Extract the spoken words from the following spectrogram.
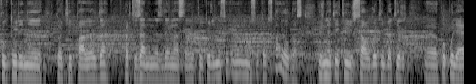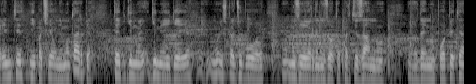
kultūrinį tokį paveldą partizanines dainas tai kultūrinis mūsų toks paveldas. Ir ne tik jį išsaugoti bet ir populiarinti ypač jaunimo tarpe. Taip gimė, gimė idėja, nu, iš pradžių buvo muziejuje organizuota partizanų dainų popietė,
